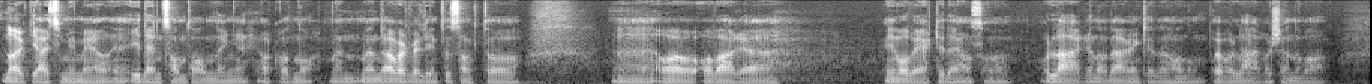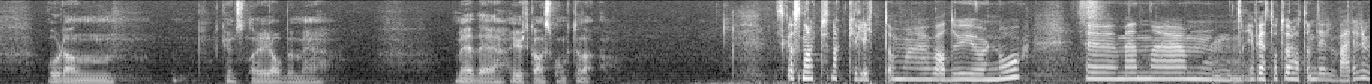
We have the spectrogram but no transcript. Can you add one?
nå er jo ikke jeg så mye med i den samtalen lenger akkurat nå. Men, men det har vært veldig interessant å, å, å, være involvert i det. Altså å lære. Da. Det er jo egentlig det det handler om. Prøve å lære å skjønne hva, hvordan kunstnere jobber med, med det utgangspunktet. Da. Vi skal snart snakke litt om uh, hva du gjør nå. Uh, men uh, jeg vet at du har hatt en del verv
